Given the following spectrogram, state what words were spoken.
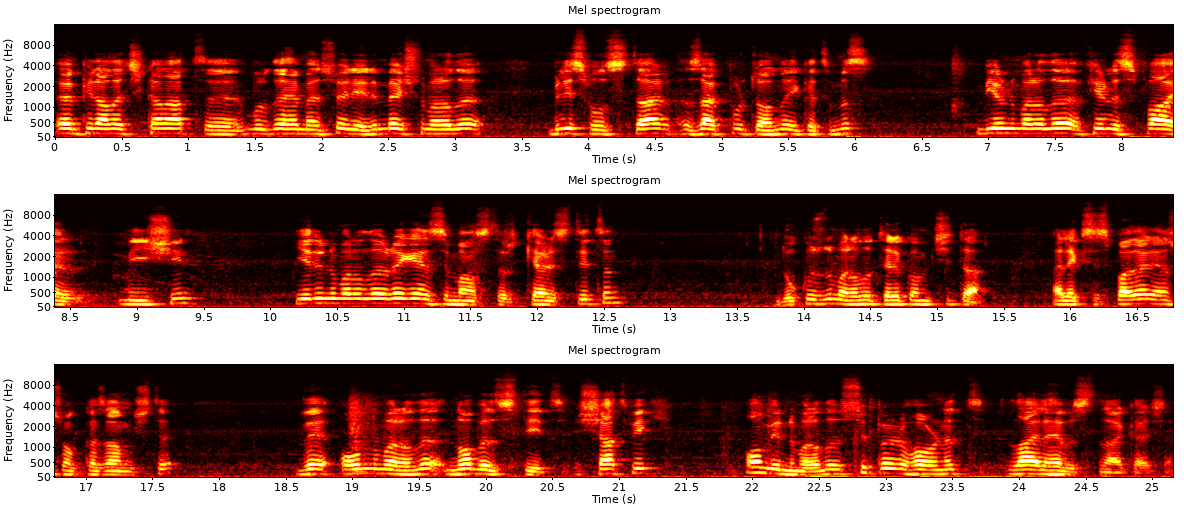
ön plana çıkan at e, burada hemen söyleyelim. 5 numaralı Blissful Star Zak Burton'la ilk atımız. 1 numaralı Fearless Fire işin. 7 numaralı Regency Master Carrie Stitton. 9 numaralı Telekom Cheetah Alexis Badel en son kazanmıştı. Ve 10 numaralı Noble Steed Shatwick. 11 numaralı Super Hornet Lyle Haveston arkadaşlar.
